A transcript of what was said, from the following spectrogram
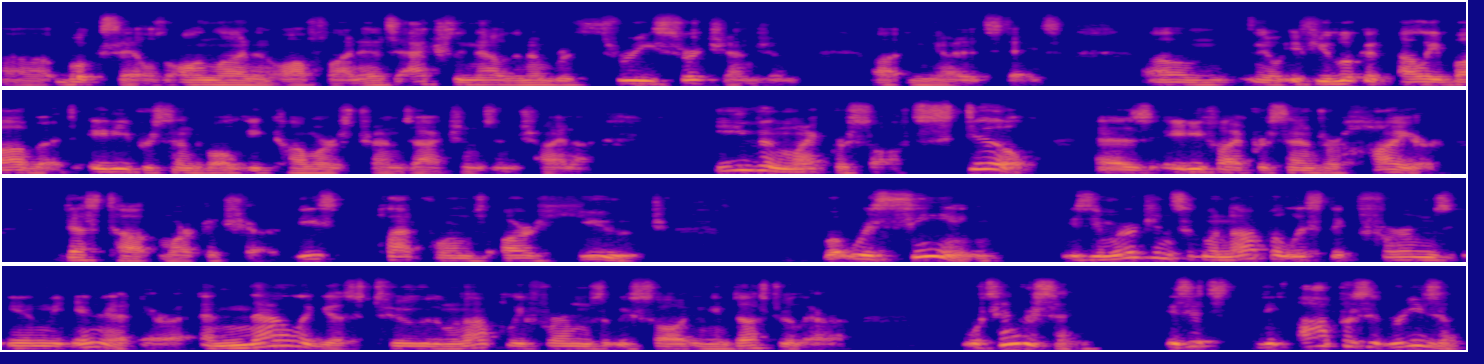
uh, book sales online and offline, and it's actually now the number three search engine uh, in the United States. Um, you know, if you look at Alibaba, it's 80% of all e-commerce transactions in China. Even Microsoft still has 85% or higher desktop market share. These platforms are huge. What we're seeing is the emergence of monopolistic firms in the internet era, analogous to the monopoly firms that we saw in the industrial era. What's interesting is it's the opposite reason.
